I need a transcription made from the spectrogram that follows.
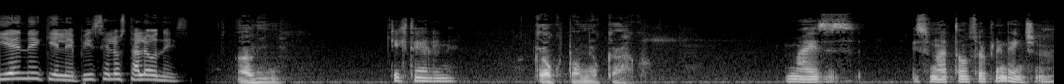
tiene quien le pise los talones. Aline, O que, que tem, Aline? quer ocupar o meu cargo. Mas isso não é tão surpreendente, né?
